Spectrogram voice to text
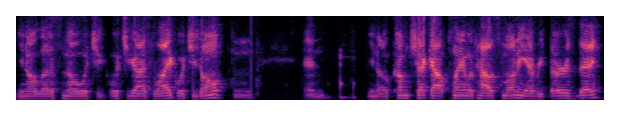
you know, let us know what you what you guys like, what you don't, and and you know, come check out Playing with House Money every Thursday.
